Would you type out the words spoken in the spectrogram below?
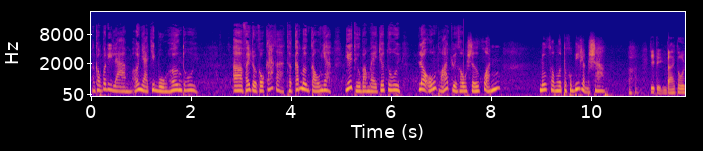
Anh không có đi làm Ở nhà chỉ buồn hơn thôi. À phải rồi cậu Cát à Thật cảm ơn cậu nha. Giới thiệu bạn bè cho tôi Lo ổn thỏa chuyện hậu sự của ảnh. Nếu không tôi không biết làm sao. À, Chỉ tiện tay thôi.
